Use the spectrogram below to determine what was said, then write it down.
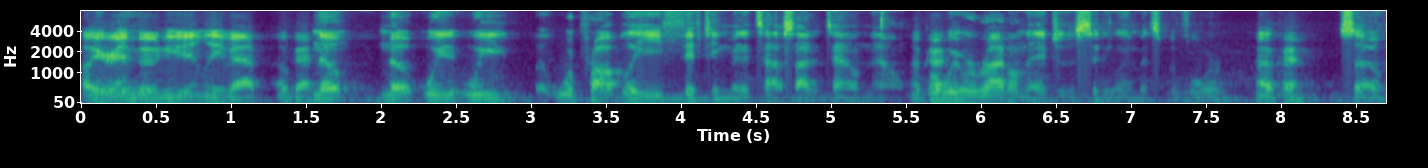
Oh, you're in Boone. You didn't leave App. Okay. Nope, nope. We we we're probably 15 minutes outside of town now. Okay. We were right on the edge of the city limits before. Okay. So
